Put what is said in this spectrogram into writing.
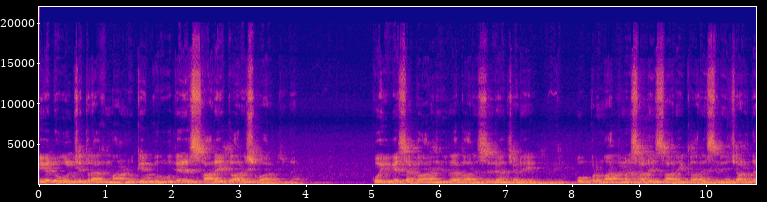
ਇਹ ਅਡੋਲ ਚਿਤ ਰੱਖ ਮਾਨੋ ਕਿ ਗੁਰੂ ਤੇਰੇ ਸਾਰੇ ਕਾਰਜ ਸਵਾਰ ਦਿੰਦਾ ਕੋਈ ਵੀ ਐਸਾ ਕਾਰਜ ਜਿਹੜਾ ਕਾਰਜ ਸਿਰਾਂ ਚੜੇ ਉਹ ਪ੍ਰਮਾਤਮਾ ਸਾਡੇ ਸਾਰੇ ਕਾਰਜ ਸਿਰੇ ਚੜ੍ਹਦਾ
